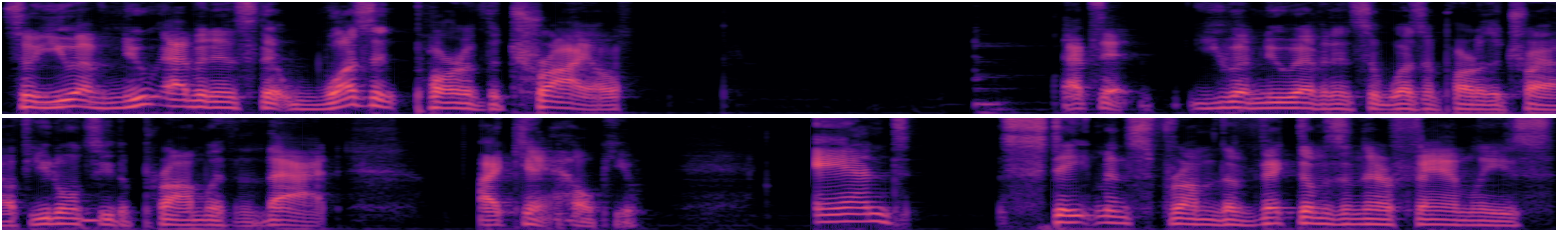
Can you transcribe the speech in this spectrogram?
so you have new evidence that wasn't part of the trial. That's it. You have new evidence that wasn't part of the trial. If you don't see the problem with that, I can't help you. And statements from the victims and their families,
